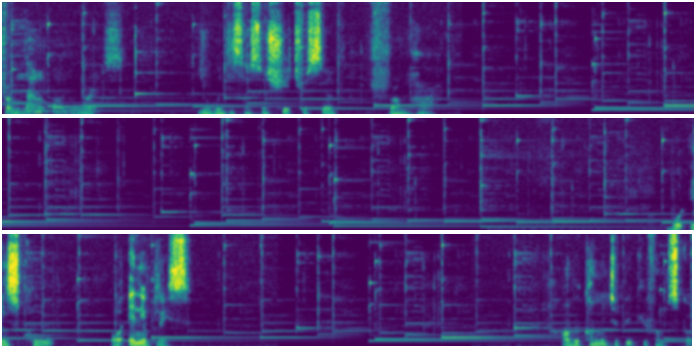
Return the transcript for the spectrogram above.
From now onwards, you will disassociate yourself from her. Both in school or any place. I'll be coming to pick you from school.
